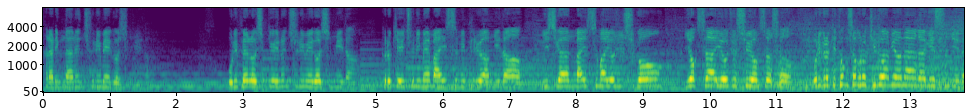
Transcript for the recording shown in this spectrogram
하나님 나는 주님의 것입니다. 우리 펠로십 교회는 주님의 것입니다. 그렇게 주님의 말씀이 필요합니다. 이 시간 말씀하여 주시고 역사하여 주시옵소서. 우리 그렇게 통성으로 기도하며 나아가겠습니다.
